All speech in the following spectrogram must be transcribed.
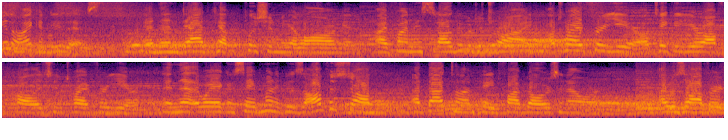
you know, I can do this. And then dad kept pushing me along, and I finally said, I'll give it a try. I'll try it for a year. I'll take a year off of college and try it for a year. And that way I can save money because the office job at that time paid $5 an hour. I was offered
